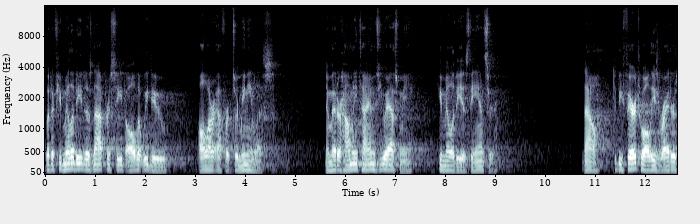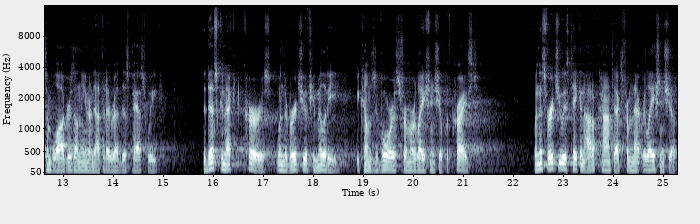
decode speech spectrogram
but if humility does not precede all that we do, all our efforts are meaningless. No matter how many times you ask me, humility is the answer. Now, to be fair to all these writers and bloggers on the internet that I read this past week, the disconnect occurs when the virtue of humility becomes divorced from a relationship with Christ. When this virtue is taken out of context from that relationship,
